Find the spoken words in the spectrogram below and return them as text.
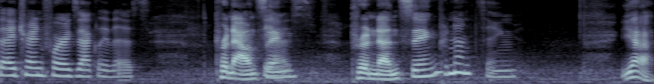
Yeah, I trained for exactly this. Pronouncing? Yes. Pronouncing? Pronouncing. Yeah.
